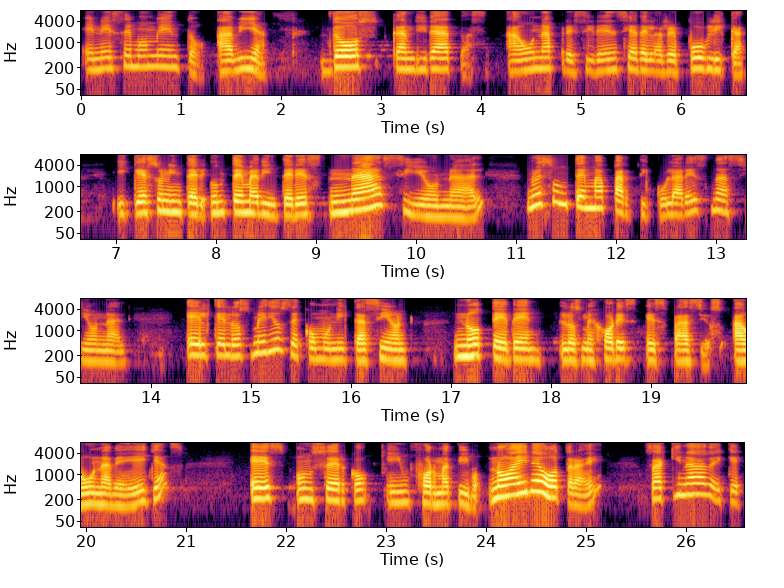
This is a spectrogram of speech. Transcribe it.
en ese momento, había dos candidatas a una presidencia de la República y que es un, un tema de interés nacional, no es un tema particular, es nacional. El que los medios de comunicación no te den los mejores espacios a una de ellas es un cerco informativo. No hay de otra, ¿eh? O sea, aquí nada de que,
